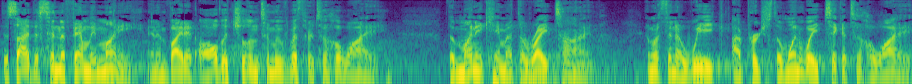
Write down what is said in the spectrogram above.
decided to send the family money and invited all the children to move with her to Hawaii. The money came at the right time, and within a week, I purchased a one way ticket to Hawaii.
